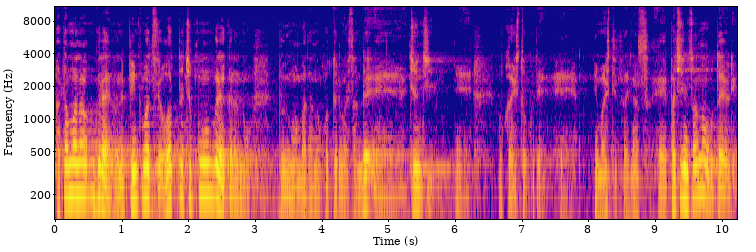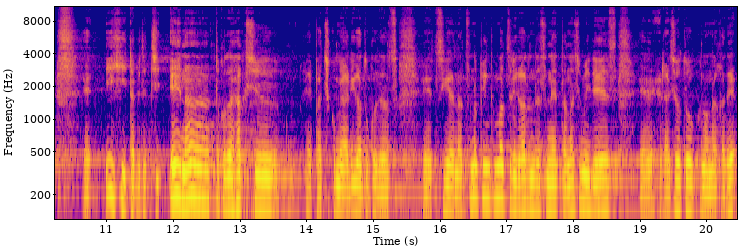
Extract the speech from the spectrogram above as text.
頭のぐらいのねピンク祭り終わった直後ぐらいからの分はまだ残っておりましたんで、えー順次、えーお返しトークで、えー読ませていただきます、えーパチンさんのお便り「えーいい日旅立ちええなあ」ということで拍手、えパチコメありがとうございます、え次は夏のピンク祭りがあるんですね。楽しみです、えラジオトークの中で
